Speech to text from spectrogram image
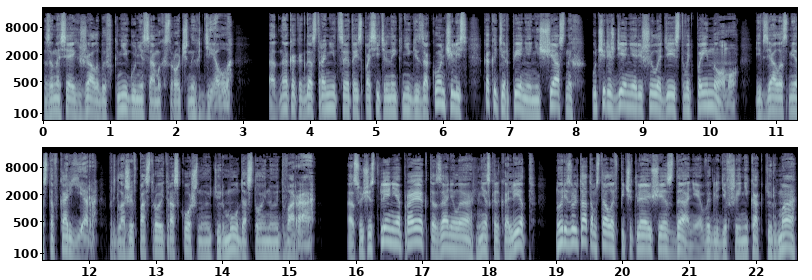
занося их жалобы в книгу не самых срочных дел. Однако, когда страницы этой спасительной книги закончились, как и терпение несчастных, учреждение решило действовать по-иному и взяло с места в карьер, предложив построить роскошную тюрьму, достойную двора. Осуществление проекта заняло несколько лет, но результатом стало впечатляющее здание, выглядевшее не как тюрьма,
